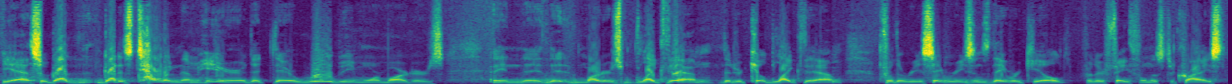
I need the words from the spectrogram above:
yeah, so God, God is telling them here that there will be more martyrs, in the, the martyrs like them, that are killed like them for the re- same reasons they were killed, for their faithfulness to Christ,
